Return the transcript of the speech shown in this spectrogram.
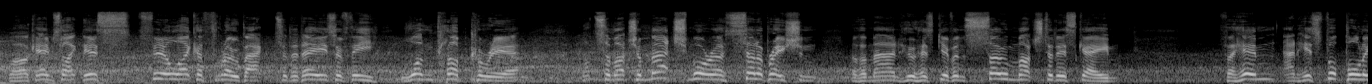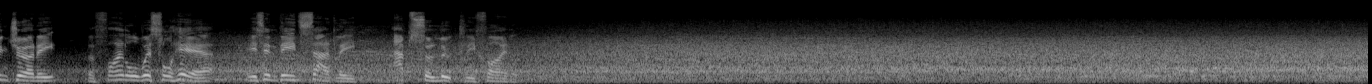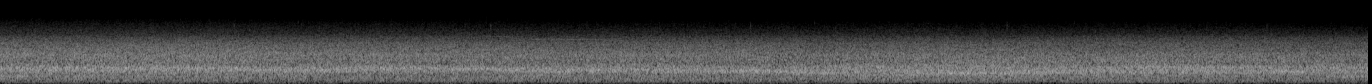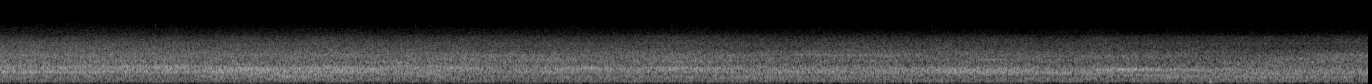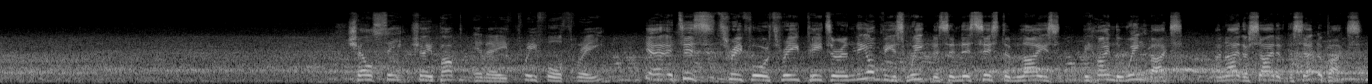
Well, games like this feel like a throwback to the days of the one-club career. Not so much a match, more a celebration of a man who has given so much to this game. For him and his footballing journey, the final whistle here is indeed, sadly, absolutely final. Chelsea shape up in a 3-4-3. Yeah, it is 3-4-3, Peter, and the obvious weakness in this system lies behind the wing-backs on either side of the centre-backs.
